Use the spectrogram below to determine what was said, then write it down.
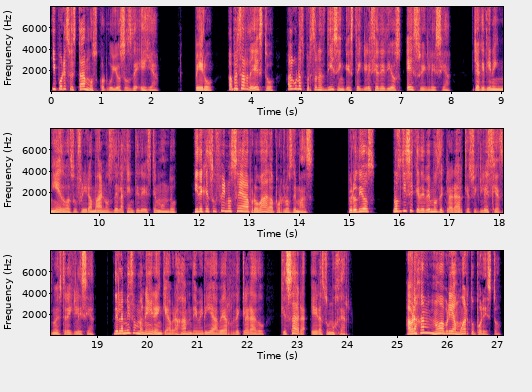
y por eso estamos orgullosos de ella. Pero, a pesar de esto, algunas personas dicen que esta iglesia de Dios es su iglesia, ya que tienen miedo a sufrir a manos de la gente de este mundo y de que su fe no sea aprobada por los demás. Pero Dios nos dice que debemos declarar que su iglesia es nuestra iglesia, de la misma manera en que Abraham debería haber declarado que Sara era su mujer. Abraham no habría muerto por esto.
